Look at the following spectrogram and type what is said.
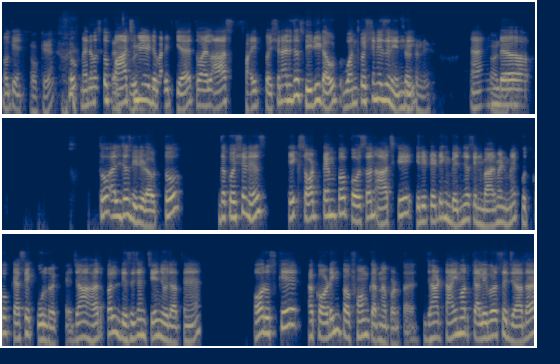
okay okay तो मैंने उसको पाँच में डिवाइड किया है तो I ask five question I just read it out one question is in Hindi and तो I just read it out तो द क्वेश्चन इज़ एक शॉर्ट टेम्पर पर्सन आज के इरिटेटिंग बिज़नेस इन्वायरमेंट में खुद को कैसे कूल रखे, जहाँ हर पल डिसीज़न चेंज हो जाते हैं और उसके अकॉर्डिंग परफॉर्म करना पड़ता है। जहाँ टाइम और कैलिबर से ज़्यादा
